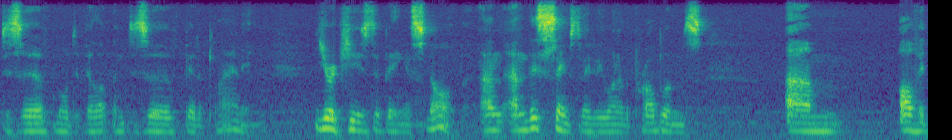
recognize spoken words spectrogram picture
deserved more development, deserved better planning, you're accused of being a snob. And, and this seems to me to be one of the problems um, of it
